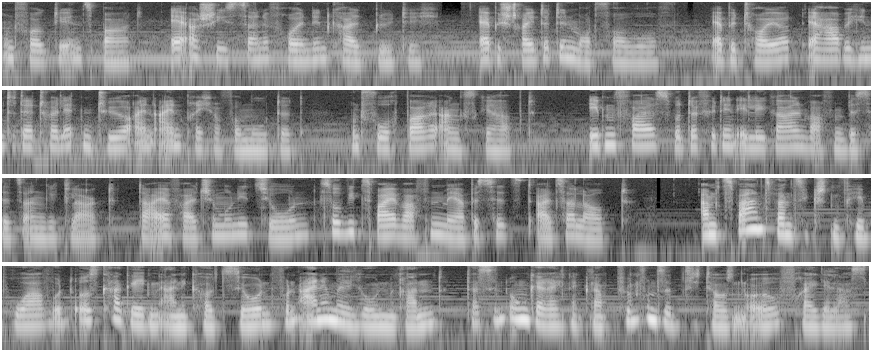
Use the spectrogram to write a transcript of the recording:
und folgt ihr ins Bad. Er erschießt seine Freundin kaltblütig. Er bestreitet den Mordvorwurf. Er beteuert, er habe hinter der Toilettentür einen Einbrecher vermutet und furchtbare Angst gehabt. Ebenfalls wird er für den illegalen Waffenbesitz angeklagt, da er falsche Munition sowie zwei Waffen mehr besitzt als erlaubt. Am 22. Februar wird Oskar gegen eine Kaution von 1 Million Rand, das sind umgerechnet knapp 75.000 Euro, freigelassen.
